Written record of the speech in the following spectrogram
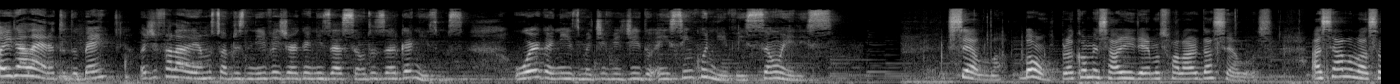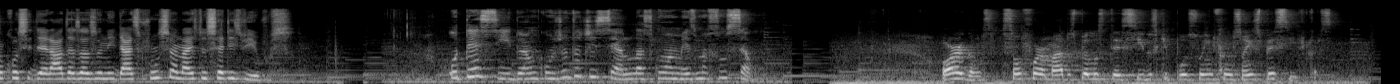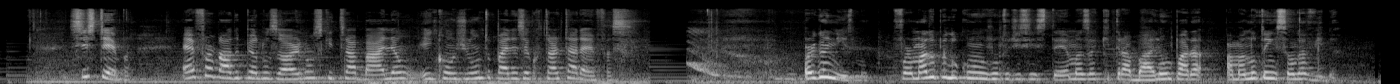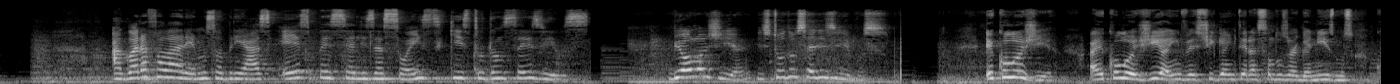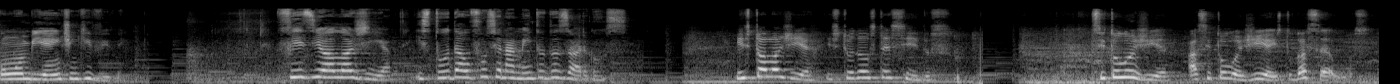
aí galera, tudo bem? Hoje falaremos sobre os níveis de organização dos organismos. O organismo é dividido em cinco níveis, são eles: Célula. Bom, para começar, iremos falar das células. As células são consideradas as unidades funcionais dos seres vivos. O tecido é um conjunto de células com a mesma função. Órgãos são formados pelos tecidos que possuem funções específicas. Sistema é formado pelos órgãos que trabalham em conjunto para executar tarefas. Organismo formado pelo conjunto de sistemas que trabalham para a manutenção da vida. Agora falaremos sobre as especializações que estudam seres vivos. Biologia estuda os seres vivos. Ecologia a ecologia investiga a interação dos organismos com o ambiente em que vivem. Fisiologia estuda o funcionamento dos órgãos. Histologia estuda os tecidos. Citologia a citologia estuda as células.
